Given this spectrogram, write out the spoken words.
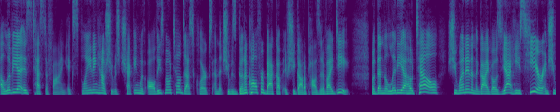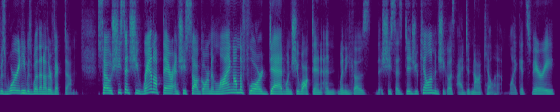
Olivia is testifying, explaining how she was checking with all these motel desk clerks and that she was going to call for backup if she got a positive ID. But then the Lydia Hotel, she went in and the guy goes, Yeah, he's here. And she was worried he was with another victim. So she said she ran up there and she saw Gorman lying on the floor dead when she walked in. And when he goes, she says, Did you kill him? And she goes, I did not kill him. Like it's very,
